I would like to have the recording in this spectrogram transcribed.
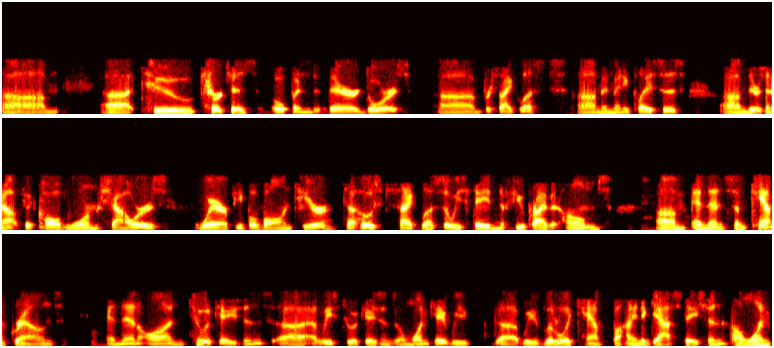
um uh to churches opened their doors um for cyclists um in many places um there's an outfit called warm showers where people volunteer to host cyclists. So we stayed in a few private homes um, and then some campgrounds. And then on two occasions, uh, at least two occasions, on one case we uh, we literally camped behind a gas station. On one,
